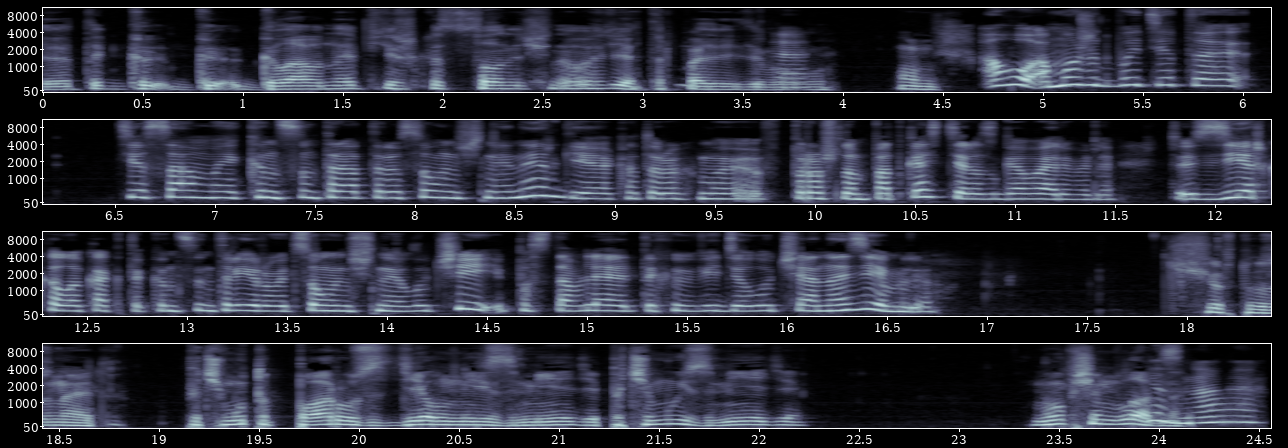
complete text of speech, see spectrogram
Это главная фишка солнечного ветра, по-видимому. Да. Он... А, о, а может быть, это те самые концентраторы солнечной энергии, о которых мы в прошлом подкасте разговаривали. То есть зеркало как-то концентрирует солнечные лучи и поставляет их в виде луча на Землю. Черт его знает. Почему-то парус сделанный из меди. Почему из меди? Ну, в общем, ладно. Не знаю.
